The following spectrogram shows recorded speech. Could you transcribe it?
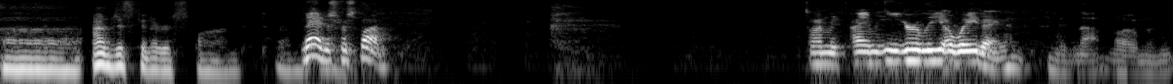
uh, i'm just going to respond to him. Man, just respond. I'm I'm eagerly awaiting. And in that moment,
